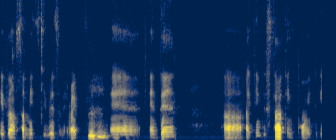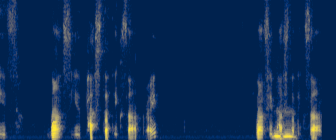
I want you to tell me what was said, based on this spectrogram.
everyone submits the resume, right? Mhm. and and then uh, I think the starting point is once you pass that exam, right? Once you pass Mhm. that exam,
